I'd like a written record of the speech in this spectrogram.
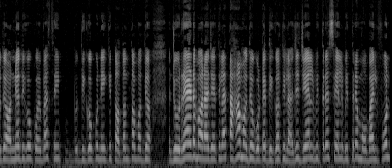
जदि अन्य दिग कहबा सेई दिग को नेकी तदंत मध्ये जो रेड मरा जायथिला ताहा गोटे दिग था जेल भितर सेल भितरे मोबाइल फोन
